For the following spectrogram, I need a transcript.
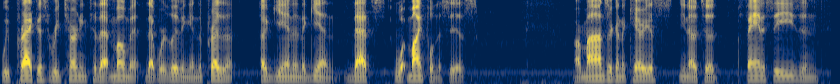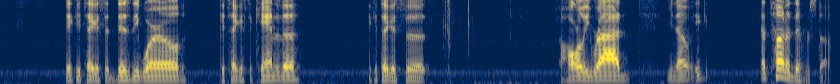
we practice returning to that moment that we're living in the present again and again. That's what mindfulness is. Our minds are going to carry us, you know, to fantasies and it could take us to Disney World, could take us to Canada, it could take us to a Harley ride, you know, it, a ton of different stuff.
